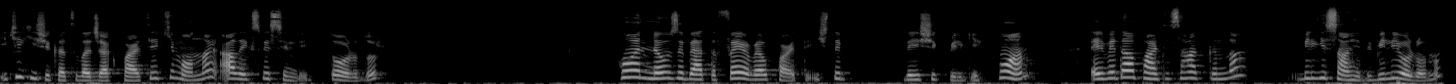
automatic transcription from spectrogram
İki kişi katılacak partiye. Kim onlar? Alex ve Cindy. Doğrudur. Juan knows about the farewell party. İşte değişik bilgi. Juan elveda partisi hakkında bilgi sahibi. Biliyor onu.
